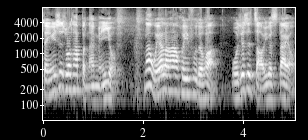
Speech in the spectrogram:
等于是说它本来没有，那我要让它恢复的话，我就是找一个 style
